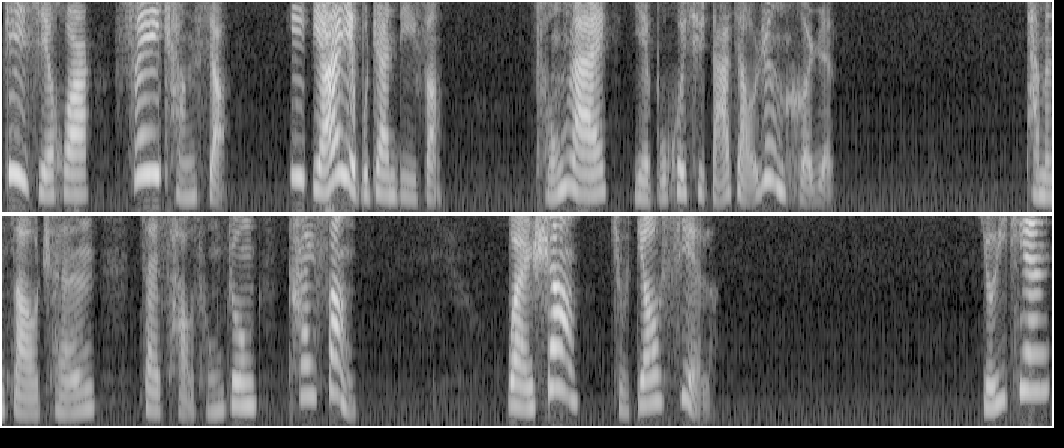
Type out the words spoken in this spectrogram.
这些花非常小，一点儿也不占地方，从来也不会去打搅任何人。它们早晨在草丛中开放，晚上就凋谢了。有一天，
